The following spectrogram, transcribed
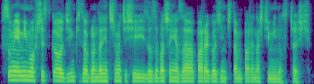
W sumie mimo wszystko, dzięki za oglądanie, trzymajcie się i do zobaczenia za parę godzin, czy tam paręnaście minut. Cześć.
